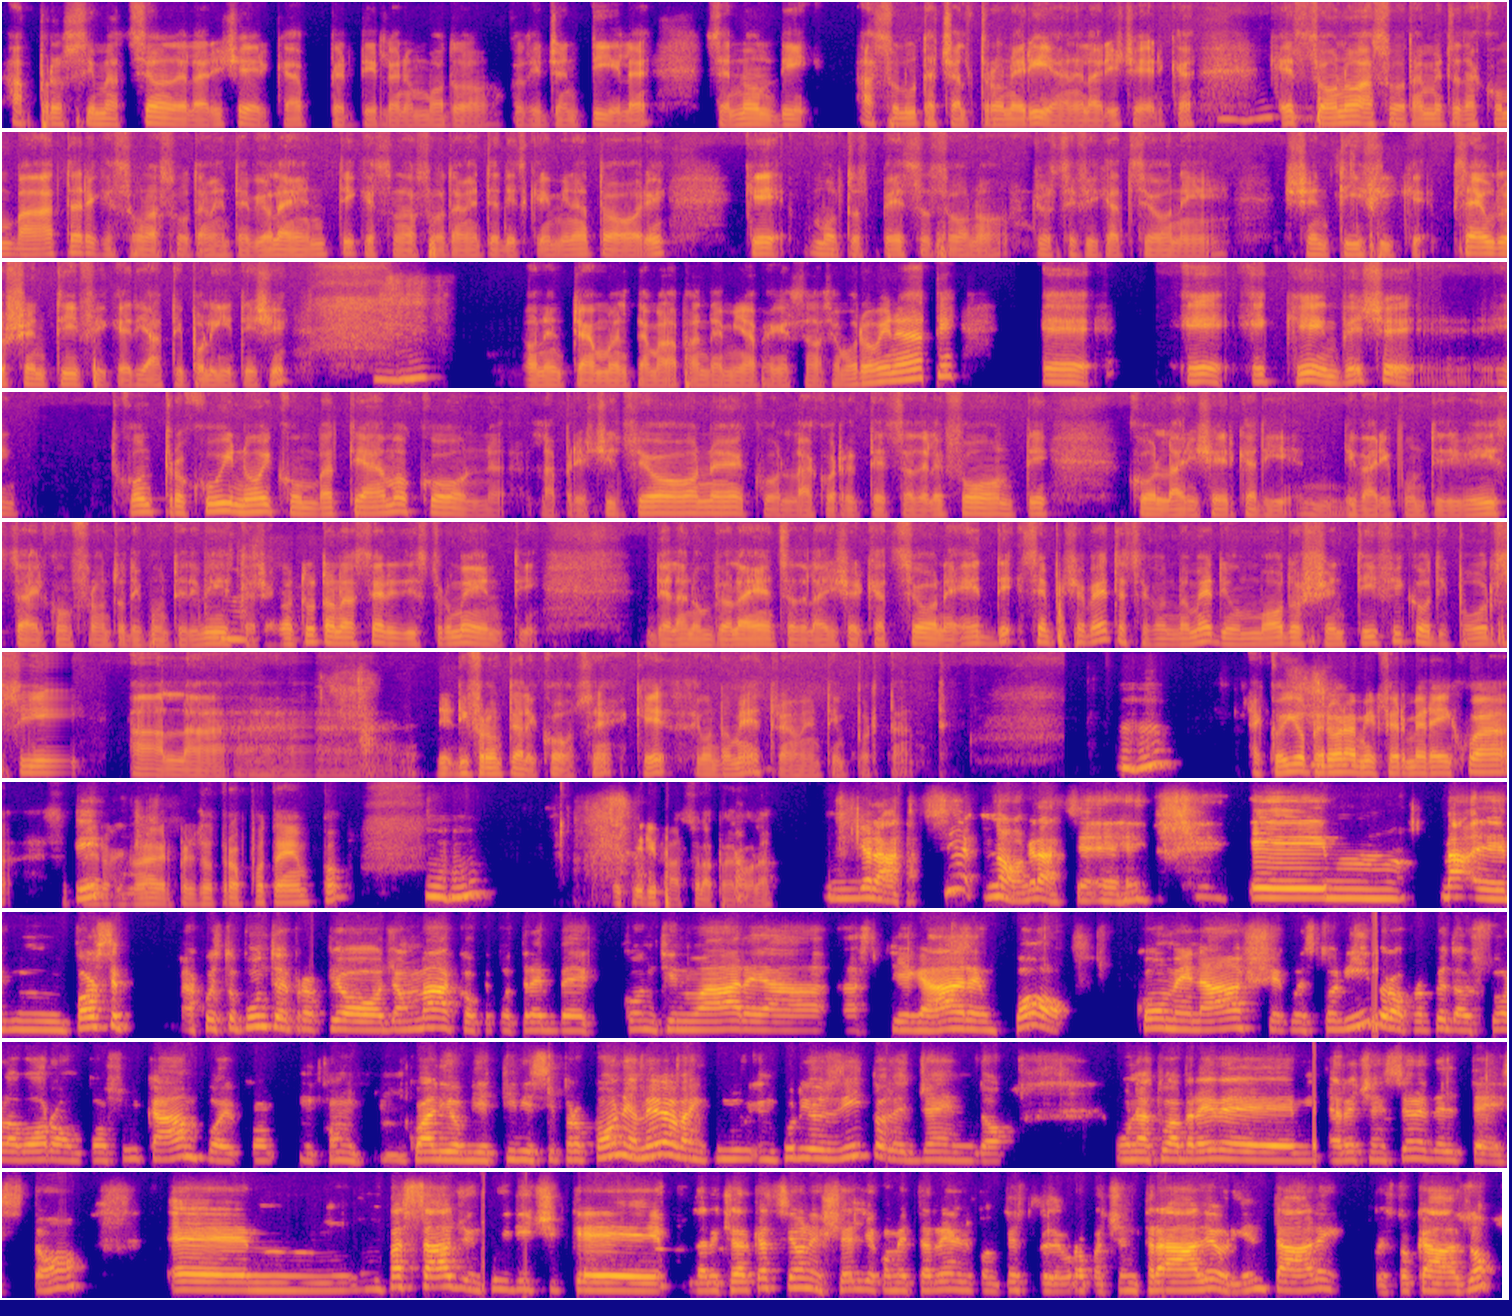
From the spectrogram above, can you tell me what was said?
approssimazione della ricerca, per dirlo in un modo così gentile, se non di assoluta cialtroneria nella ricerca, mm-hmm. che sono assolutamente da combattere, che sono assolutamente violenti, che sono assolutamente discriminatori, che molto spesso sono giustificazioni scientifiche, pseudoscientifiche di atti politici. Mm -hmm. Non entriamo nel tema della pandemia perché sennò siamo rovinati. E, e, e che invece eh, contro cui noi combattiamo con la precisione, con la correttezza delle fonti, con la ricerca di, di vari punti di vista, il confronto dei punti di vista, mm. cioè con tutta una serie di strumenti della non violenza, della ricercazione e di, semplicemente, secondo me, di un modo scientifico di porsi alla, uh, di, di, fronte alle cose, che secondo me è estremamente importante. Uh -huh. Ecco, io per ora mi fermerei qua, spero sì. di non aver preso troppo tempo, uh -huh. e ti ripasso la parola. Grazie, no, grazie. Eh, eh, ma eh, forse a questo punto è proprio Gianmarco che potrebbe continuare a, a spiegare un po' come nasce questo libro proprio dal suo lavoro un po' sul campo e con, con quali obiettivi si propone. A me aveva incuriosito leggendo una tua breve recensione del testo, ehm, un passaggio in cui dici che la ricercazione sceglie come terreno il contesto dell'Europa centrale, orientale, in questo caso,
